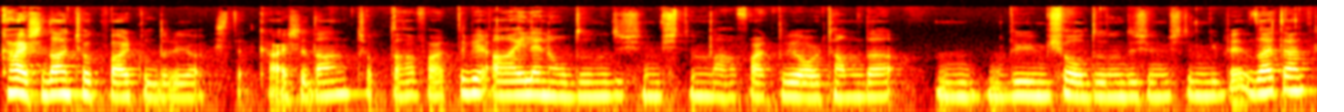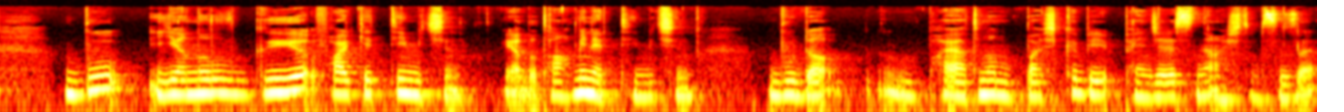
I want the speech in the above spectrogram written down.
karşıdan çok farklı duruyor. İşte karşıdan çok daha farklı bir ailen olduğunu düşünmüştüm. Daha farklı bir ortamda büyümüş olduğunu düşünmüştüm gibi. Zaten bu yanılgıyı fark ettiğim için ya da tahmin ettiğim için burada hayatımın başka bir penceresini açtım size.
